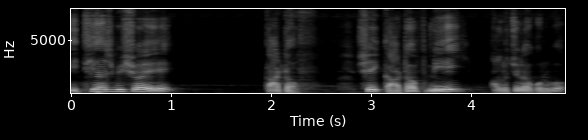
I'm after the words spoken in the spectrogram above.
ইতিহাস বিষয়ে কাট অফ সেই কাট অফ নিয়েই আলোচনা করব।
